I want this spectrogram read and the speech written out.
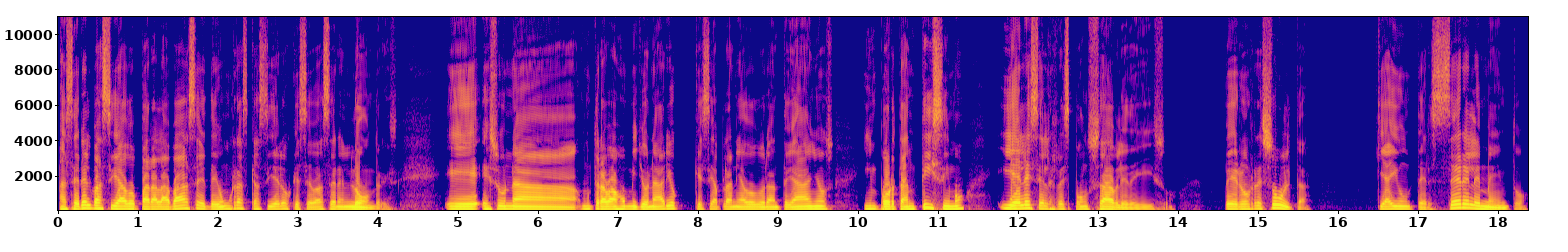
hacer el vaciado para la base de un rascacielos que se va a hacer en Londres. Eh, es una, un trabajo millonario que se ha planeado durante años, importantísimo, y él es el responsable de eso. Pero resulta que hay un tercer elemento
